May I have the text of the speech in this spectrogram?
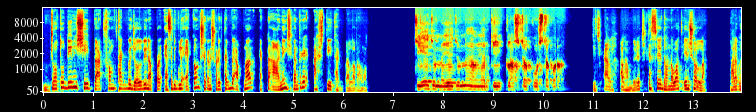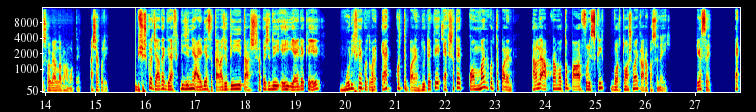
যতদিন সেই প্ল্যাটফর্ম থাকবে যতদিন আপনার অ্যাসেটগুলো অ্যাকাউন্ট সেখানে সঠিক থাকবে আপনার একটা আর্নিং সেখান থেকে আসতেই থাকবে আল্লাহ রহমত। জি এই জন্য এই জন্য আমি আর কি ক্লাসটা কোর্সটা করা। জি জি আলহামদুলিল্লাহ ঠিক আছে ধন্যবাদ ইনশাল্লাহ ভালো কিছু হবে আল্লাহর রহমতে আশা করি। বিশেষ করে যাদের গ্রাফিক ডিজাইন নিয়ে আইডিয়া আছে তারা যদি তার সাথে যদি এই আইডিয়াকে মডিফাই করতে পারেন এক করতে পারেন দুইটাকে একসাথে কম্বাইন করতে পারেন তাহলে আপনার মতো পাওয়ারফুল স্কিল বর্তমান সময় কারও কাছে নেই। ঠিক আছে? এক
